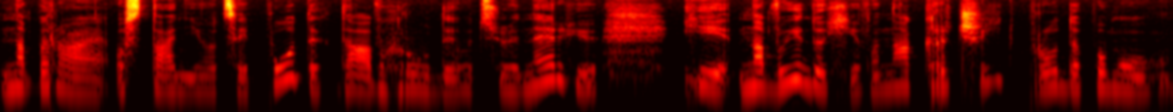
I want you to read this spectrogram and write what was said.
набирає останній оцей подих да, в груди, оцю енергію, і на видохі вона кричить про допомогу.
